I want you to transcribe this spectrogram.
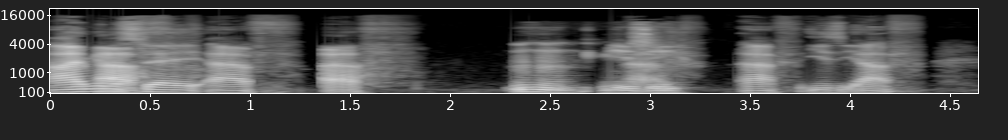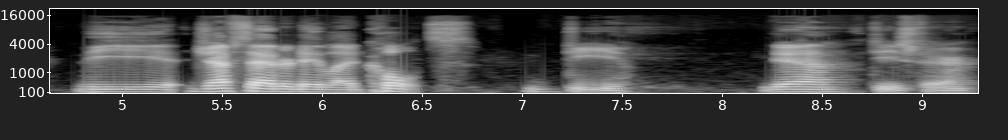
I'm gonna F. say F. F. hmm Easy. F. F. Easy F. The Jeff Saturday led Colts. D. Yeah, D's fair.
